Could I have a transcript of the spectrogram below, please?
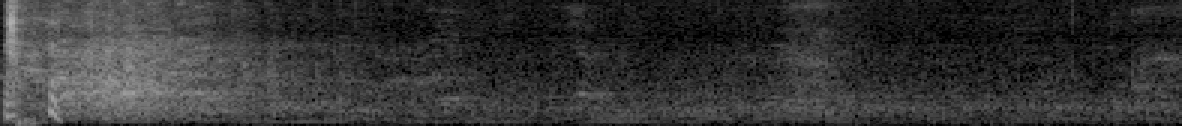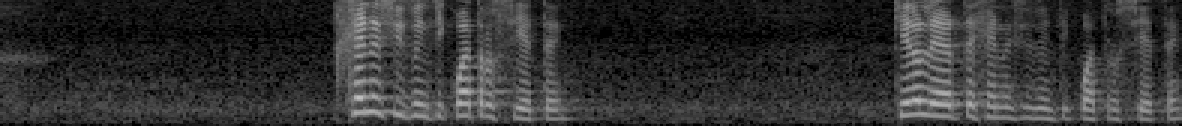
Génesis 24, 7. Quiero leerte Génesis 24, 7.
